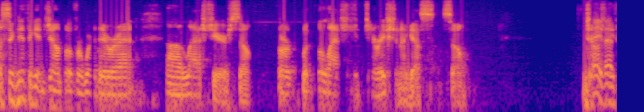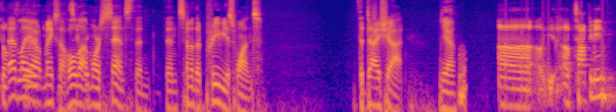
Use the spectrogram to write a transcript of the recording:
a significant jump over where they were at uh, last year. So, or with the last generation, I guess. So. Josh, hey, that, that layout makes a whole lot more sense than, than some of the previous ones. The die shot. Yeah. Uh, up top, you mean?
